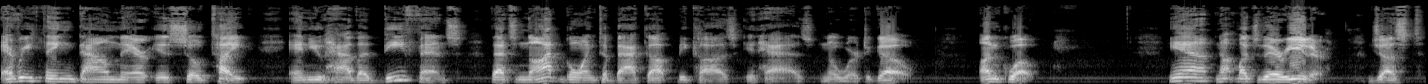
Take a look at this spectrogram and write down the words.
everything down there is so tight and you have a defense that's not going to back up because it has nowhere to go. Unquote. Yeah, not much there either. Just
